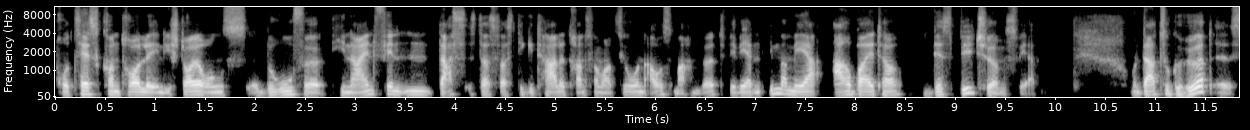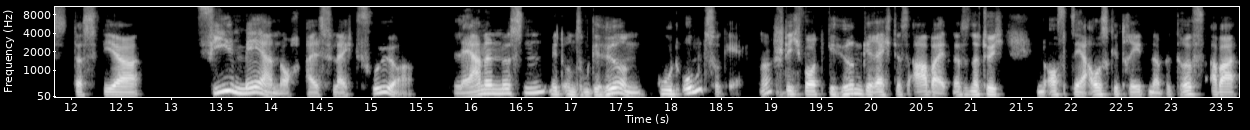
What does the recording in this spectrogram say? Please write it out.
Prozesskontrolle, in die Steuerungsberufe hineinfinden. Das ist das, was digitale Transformation ausmachen wird. Wir werden immer mehr Arbeiter des Bildschirms werden. Und dazu gehört es, dass wir viel mehr noch als vielleicht früher lernen müssen, mit unserem Gehirn gut umzugehen. Ne? Stichwort gehirngerechtes Arbeiten. Das ist natürlich ein oft sehr ausgetretener Begriff, aber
